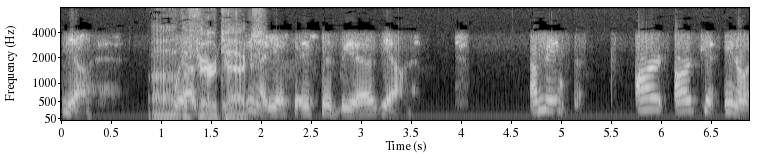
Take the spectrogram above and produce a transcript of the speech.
Yeah. uh, the fair be- tax. Yeah, yes, it could be a yeah. I mean, our our you know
